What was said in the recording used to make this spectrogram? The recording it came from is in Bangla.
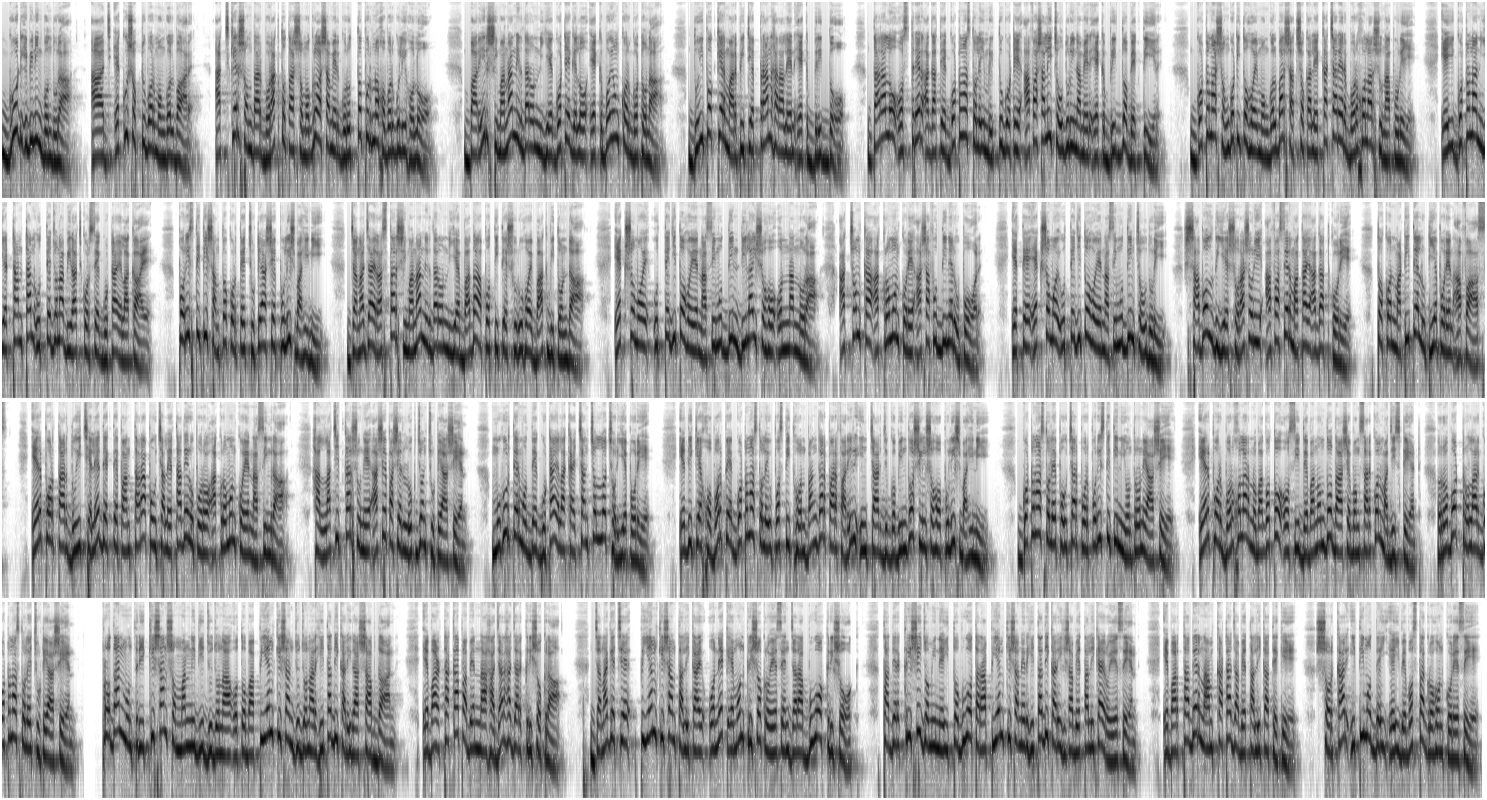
গুড ইভিনিং বন্ধুরা। আজ একুশ অক্টোবর মঙ্গলবার। আজকের সন্ধ্যার বরাক তথা সমগ্র আসামের গুরুত্বপূর্ণ খবরগুলি হল, বাড়ির সীমানা নির্ধারণ নিয়ে ঘটে গেল এক ভয়ঙ্কর ঘটনা। দুই পক্ষের মারপিটে প্রাণ হারালেন এক বৃদ্ধ। দাঁড়াল অস্ত্রের আঘাতে ঘটনাস্থলেই মৃত্যু ঘটে আফাস আলী চৌধুরী নামের এক বৃদ্ধ ব্যক্তির। ঘটনা সংগঠিত হয় মঙ্গলবার সাত সকালে কাচারের বরহলার সোনাপুরে। এই ঘটনা নিয়ে টান টান উত্তেজনা বিরাজ করছে গোটা এলাকায়। পরিস্থিতি শান্ত করতে ছুটে আসে পুলিশ বাহিনী। জানা যায়, রাস্তার সীমানা নির্ধারণ নিয়ে বাধা আপত্তিতে শুরু হয় বাক বিতণ্ডা। এক সময় উত্তেজিত হয়ে নাসিমুদ্দিন ডিলাই সহ অন্যান্যরা আচমকা আক্রমণ করে আশাফুদ্দিনের উপর। এতে একসময় উত্তেজিত হয়ে নাসিমুদ্দিন চৌধুরী শাবল দিয়ে সরাসরি আফাসের মাথায় আঘাত করে। তখন মাটিতে লুটিয়ে পড়েন আফাস। এরপর তার দুই ছেলে দেখতে পান, তারা পৌঁছালে তাদের উপরও আক্রমণ করে নাসিমরা। হাল্লা চিৎকার শুনে আশেপাশের লোকজন ছুটে আসেন। মুহূর্তের মধ্যে গোটা এলাকায় চাঞ্চল্য ছড়িয়ে পড়ে। এদিকে খবর পেয়ে ঘটনাস্থলে উপস্থিত হন বাঙ্গারপাড় ফাঁড়ির ইনচার্জ গোবিন্দ শীল সহ পুলিশ বাহিনী। ঘটনাস্থলে পৌঁছার পর পরিস্থিতি নিয়ন্ত্রণে আসে। এরপর বরখলার নবাগত ওসি দেবানন্দ দাস এবং সার্কল ম্যাজিস্ট্রেট রবট ট্রলার ঘটনাস্থলে ছুটে আসেন। প্রধানমন্ত্রী কিষাণ সম্মান নিধি যোজনা অথবা পিএম কিষাণ যোজনার হিতাধিকারীরা সাবধান এবার টাকা পাবেন না হাজার হাজার কৃষকরা। জানা গেছে, পিএম কিষাণ তালিকায় অনেক এমন কৃষক রয়েছেন যারা বুয়ো কৃষক। তাদের কৃষি জমি নেই, তবুও তারা পিএম কিষাণের হিতাধিকারী হিসাবে তালিকায় রয়েছেন। এবার তাদের নাম কাটা যাবে তালিকা থেকে। সরকার ইতিমধ্যেই এই ব্যবস্থা গ্রহণ করেছে।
